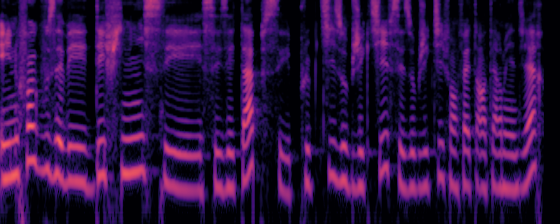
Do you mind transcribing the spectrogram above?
Et une fois que vous avez défini ces, étapes, ces plus petits objectifs, ces objectifs en fait intermédiaires,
